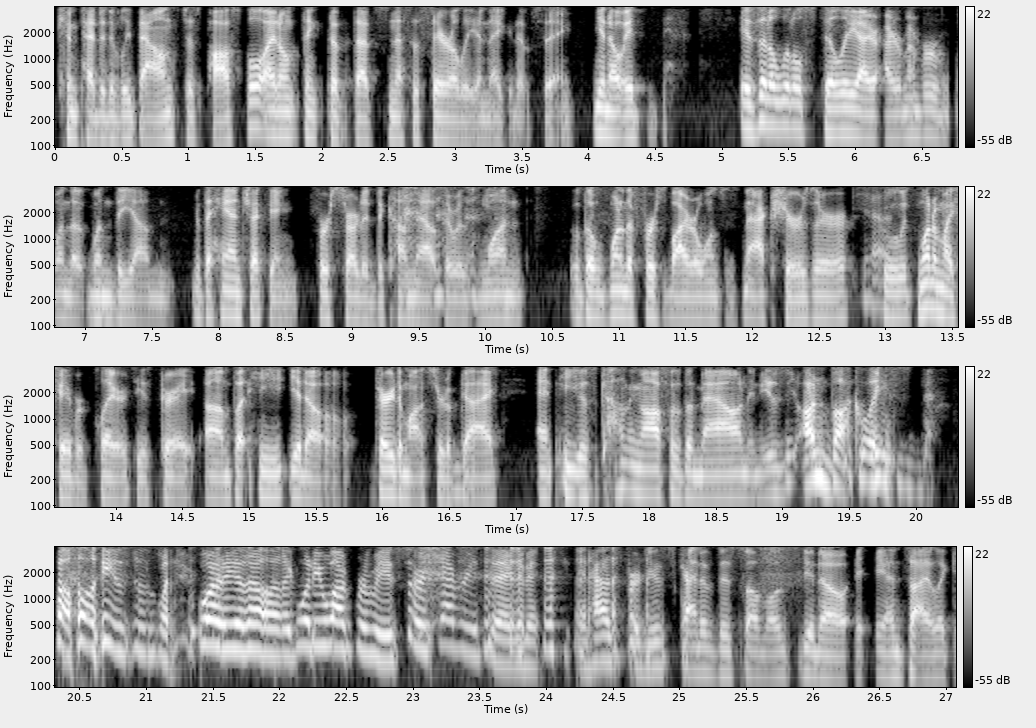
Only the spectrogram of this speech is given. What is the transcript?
competitively balanced as possible, I don't think that that's necessarily a negative thing. You know, it is it a little silly. I, I remember when the when the um the hand checking first started to come out, there was one the one of the first viral ones was Max Scherzer, yes. who was one of my favorite players. He's great. Um, but he, you know, very demonstrative guy. And he was coming off of the mound and he's unbuckling his belt. He's just like, what do you know? Like, what do you want from me? Search everything. And it, it has produced kind of this almost, you know, anti, like,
